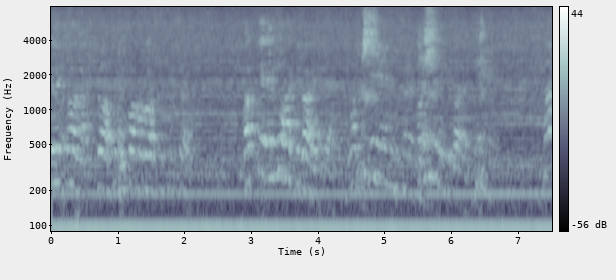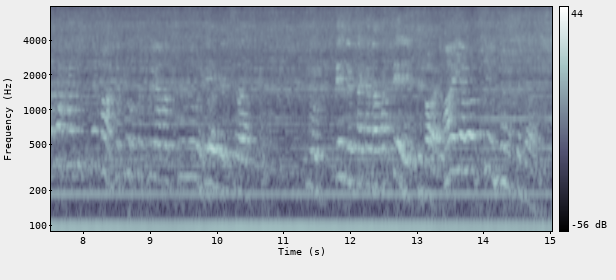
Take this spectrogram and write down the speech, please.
Электрона, да, ты пару раз выключаешь. Бактерии много кидаете? Бактерии кидаете. Пенится, ну, пенится, когда бактерии кидают. А я вообще нічого не кидаю.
